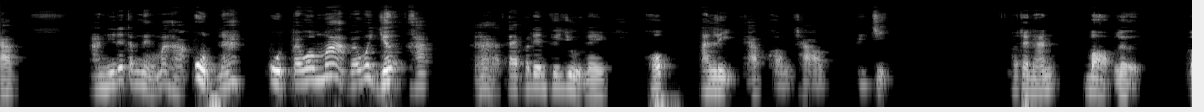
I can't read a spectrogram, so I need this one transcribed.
ครับ อันนี้ได้ตำแหน่งมหาอุดนะ อุดแปลว่ามากแปลว่าเยอะครับอ่าแต่ประเด็นคืออยู่ในภพอลิครับของชาวพิจิกเพราะฉะนั้นบอกเลย ต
